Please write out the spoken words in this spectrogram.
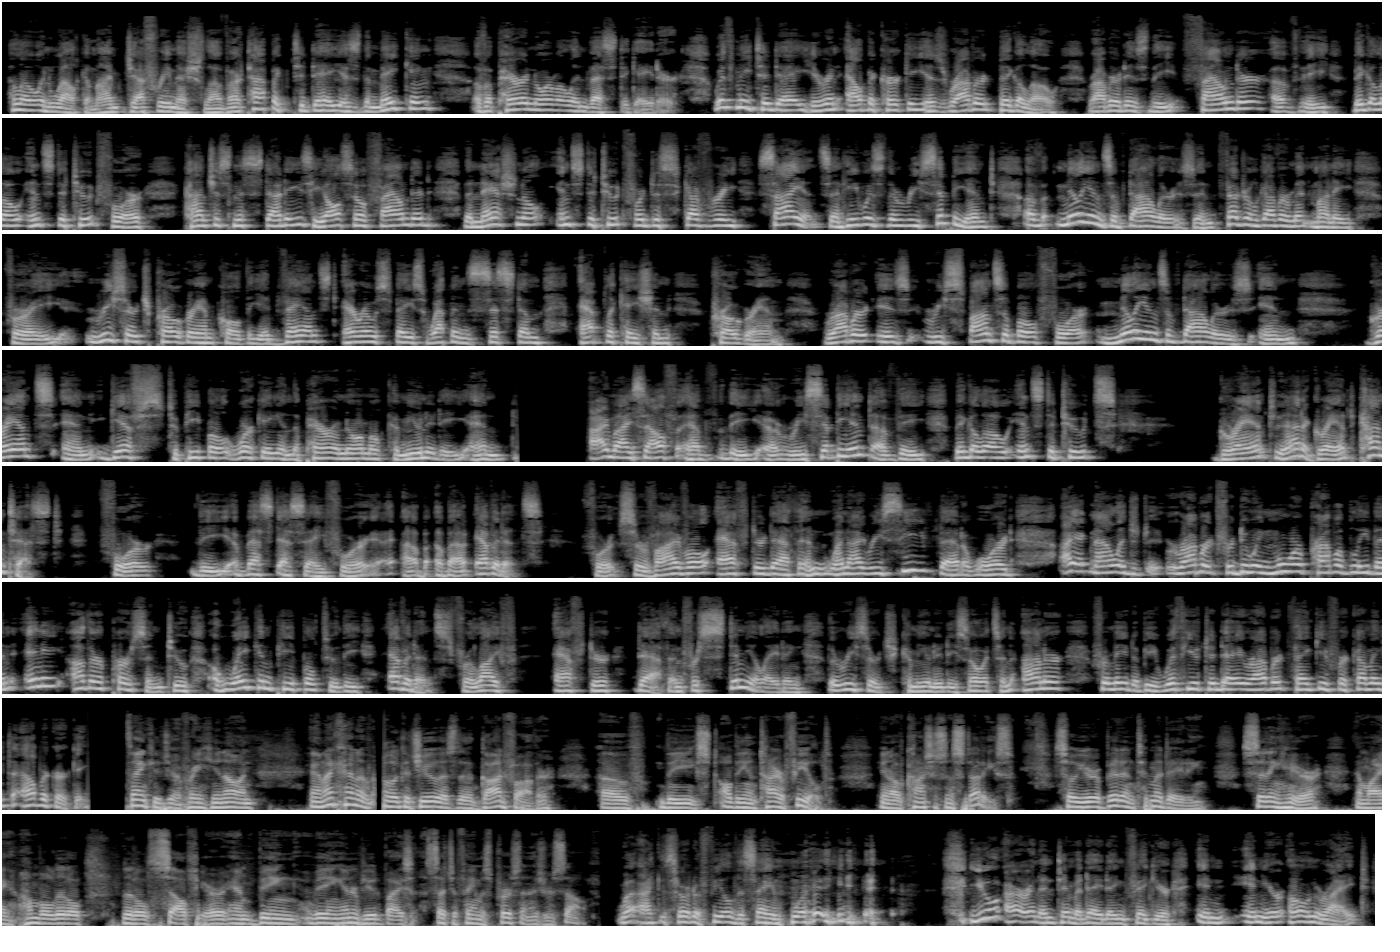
Hello and welcome. I'm Jeffrey Mishlove. Our topic today is the making of a paranormal investigator. With me today here in Albuquerque is Robert Bigelow. Robert is the founder of the Bigelow Institute for Consciousness Studies. He also founded the National Institute for Discovery Science, and he was the recipient of millions of dollars in federal government money for a research program called the Advanced Aerospace Weapons System Application Program. Robert is responsible for millions of dollars in grants and gifts to people working in the paranormal community. And I myself am the uh, recipient of the Bigelow Institute's grant, not a grant, contest for the best essay for uh, about evidence for survival after death. And when I received that award, I acknowledged Robert for doing more probably than any other person to awaken people to the evidence for life after death and for stimulating the research community. So it's an honor for me to be with you today, Robert. Thank you for coming to Albuquerque. Thank you, Jeffrey. You know, and, and I kind of look at you as the godfather of the all the entire field, you know, of consciousness studies. So you're a bit intimidating sitting here in my humble little little self here and being being interviewed by such a famous person as yourself. Well, I can sort of feel the same way. you are an intimidating figure in in your own right.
